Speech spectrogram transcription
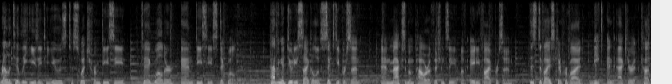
relatively easy to use to switch from DC TIG welder and DC stick welder. Having a duty cycle of 60% and maximum power efficiency of 85%, this device can provide neat and accurate cut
